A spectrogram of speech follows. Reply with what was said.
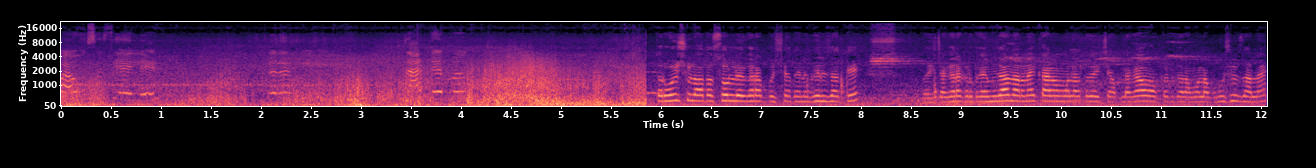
पाऊसच यायले तर मी जाते मग तर वैशूला आता सोडलोय घरापाशी आता घरी जाते. हिच्या घराकडे काही मी जाणार नाही कारण मला आता जायचे आपल्या गावाकडे जरा मला पण उशीर झालाय.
